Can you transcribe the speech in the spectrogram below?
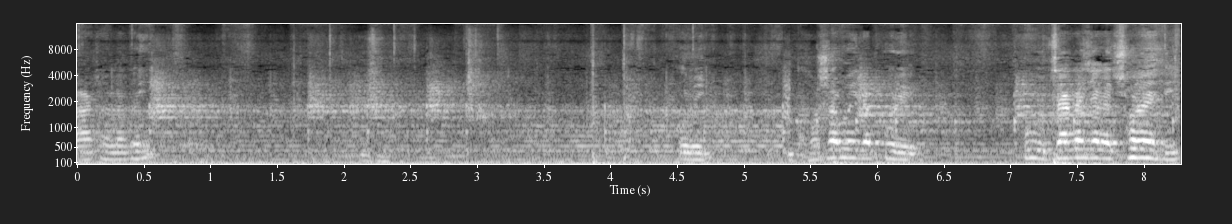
সুন্দরভাবে আঠা লাগাই করে। ঘষা মেয়েটা করে কোনো জায়গায় জায়গায় ছড়াই দিই।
